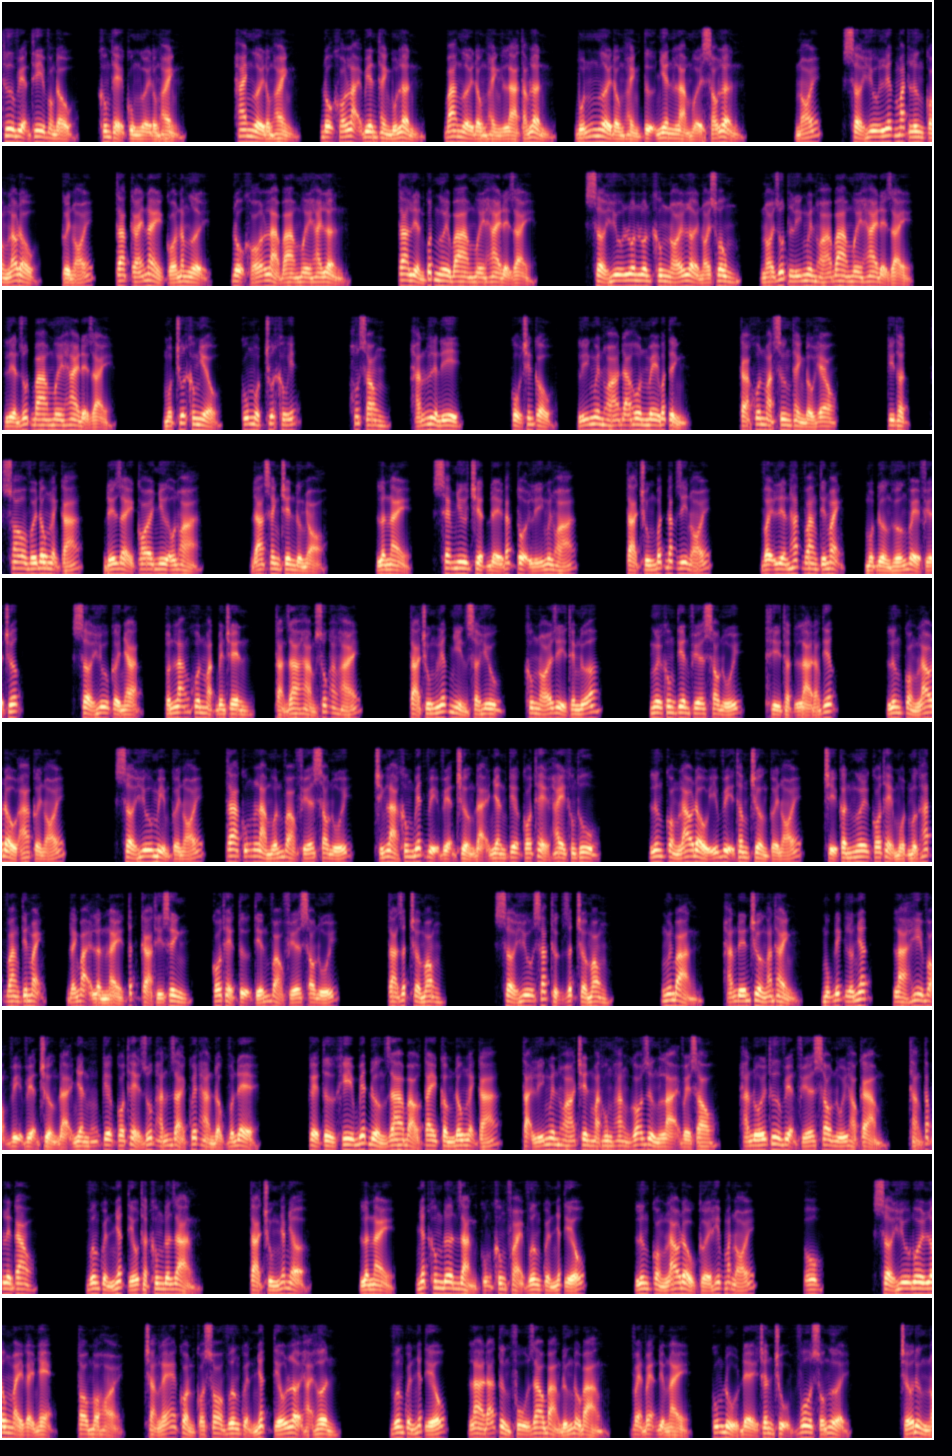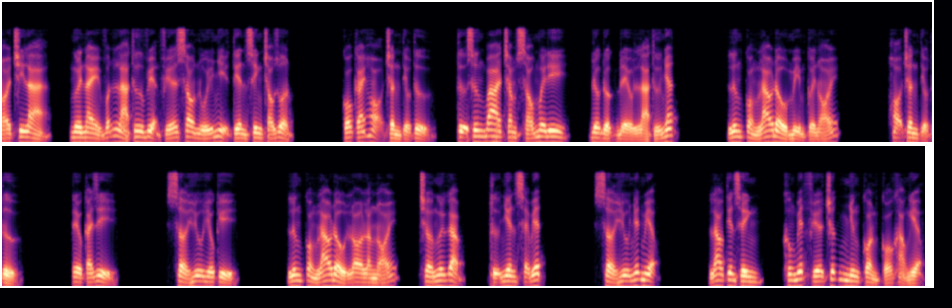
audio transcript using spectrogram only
Thư viện thi vòng đầu, không thể cùng người đồng hành. Hai người đồng hành, độ khó lại biên thành bốn lần, ba người đồng hành là tám lần, bốn người đồng hành tự nhiên là mười sáu lần. Nói, sở hữu liếc mắt lưng còn lao đầu, cười nói, ta cái này có năm người, độ khó là ba mươi hai lần. Ta liền quất ngươi ba mươi hai để dày sở hữu luôn luôn không nói lời nói xuông, nói rút lý nguyên hóa ba mươi hai để giày, liền rút ba mươi hai để giày. Một chút không nhiều, cũng một chút không ít. Hút xong, hắn liền đi. Cổ trên cầu, lý nguyên hóa đã hôn mê bất tỉnh. Cả khuôn mặt xương thành đầu heo. Kỳ thật, so với đông lạnh cá, đế giày coi như ôn hòa. Đã xanh trên đường nhỏ. Lần này, xem như triệt để đắc tội lý nguyên hóa. Tả chúng bất đắc dĩ nói. Vậy liền hát vang tiến mạnh, một đường hướng về phía trước. Sở hưu cờ nhạt, tuấn lãng khuôn mặt bên trên, tản ra hàm xúc hăng hái. Tả chúng liếc nhìn sở hưu không nói gì thêm nữa ngươi không tiên phía sau núi, thì thật là đáng tiếc. Lưng còn lão đầu a cười nói. Sở hữu mỉm cười nói, ta cũng là muốn vào phía sau núi, chính là không biết vị viện trưởng đại nhân kia có thể hay không thu. Lưng còn lão đầu ý vị thâm trường cười nói, chỉ cần ngươi có thể một mực hát vang tiên mạnh, đánh bại lần này tất cả thí sinh, có thể tự tiến vào phía sau núi. Ta rất chờ mong. Sở hữu xác thực rất chờ mong. Nguyên bản, hắn đến trường an thành, mục đích lớn nhất là hy vọng vị viện trưởng đại nhân kia có thể giúp hắn giải quyết hàn độc vấn đề. Kể từ khi biết đường ra bảo tay cầm đông lạnh cá, tại lý nguyên hóa trên mặt hung hăng gõ dừng lại về sau hắn đối thư viện phía sau núi hào cảm, thẳng tắp lên cao. Vương quyền nhất tiếu thật không đơn giản. Tả chúng nhắc nhở. Lần này, nhất không đơn giản cũng không phải vương quyền nhất tiếu. Lưng còn lao đầu cười h í p mắt nói. Ô, sở hữu đôi lông mày gậy nhẹ, tò mò hỏi, chẳng lẽ còn có so vương quyền nhất tiếu lợi hại hơn? Vương quyền nhất tiếu là đã từng phù giao bảng đứng đầu bảng, vẹn vẹn điểm này cũng đủ để chân trụ vô số người. Chớ đừng nói chi là, người này vẫn là thư viện phía sau núi nhị tiên sinh cháu ruột. Có cái họ trần tiểu tử, tự xưng ba trăm sáu mươi đi, được được đều là thứ nhất. Lưng còn lao đầu mỉm cười nói họ trần tiểu tử. Đều cái gì? Sở hữu hiếu kỳ. Lưng còn lao đầu lo lắng nói, chờ ngươi gặp, tự nhiên sẽ biết. Sở hữu nhất miệng. Lao tiên sinh, không biết phía trước nhưng còn có khảo nghiệm.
